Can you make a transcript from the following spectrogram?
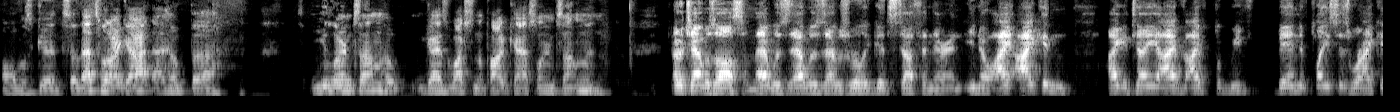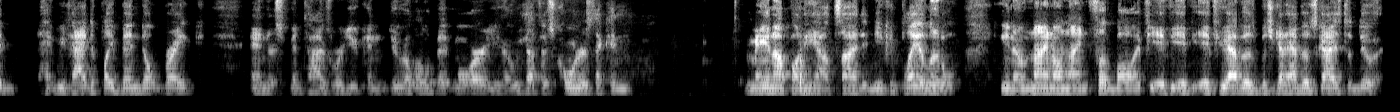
all was good. So that's what I got. I hope uh, you learned something. Hope you guys watching the podcast learned something. And Coach, that was awesome. That was that was that was really good stuff in there. And you know, I I can I can tell you, I've I've we've been to places where I could we've had to play bend don't break, and there's been times where you can do a little bit more. You know, we got those corners that can man up on the outside, and you can play a little, you know, nine on nine football if you if if, if you have those, but you got to have those guys to do it.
